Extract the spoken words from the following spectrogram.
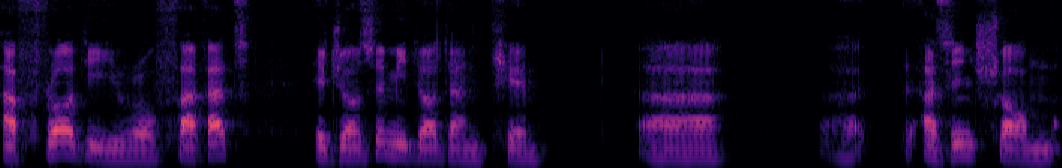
افرادی رو فقط اجازه می‌دادند که از این شام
